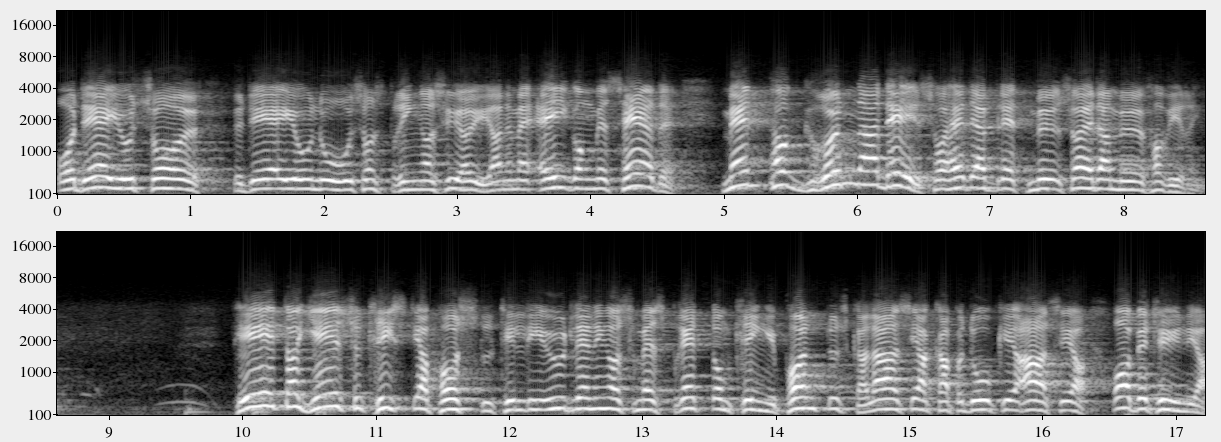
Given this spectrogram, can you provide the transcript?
Og det er så, det er jo noe som springer oss i øynene med en gang vi ser det. Men på grunn av det så er det, blitt så er det mye forvirring. Peter, Jesu Kristi apostel, til de utlendinger som er spredt omkring i Pontus, Galatia, Kappadokia, Asia og Betynia.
